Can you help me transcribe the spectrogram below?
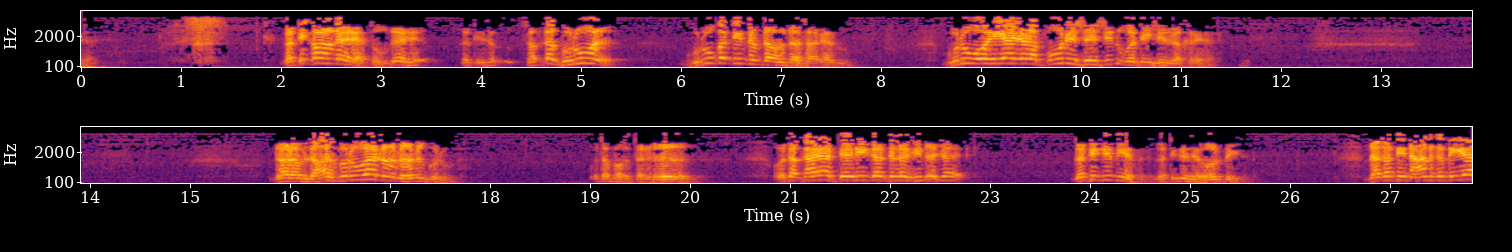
ਜਾ ਗਤੀ ਕੌਣ ਦੇ ਰਿਹਾ? ਤੂੰ ਦੇ ਰਿਹਾ। ਗਤੀ ਸਭ- ਦਾ ਗੁਰੂ ਹੈ। ਗੁਰੂ ਗਤੀ ਦਿੰਦਾ ਹੁੰਦਾ ਸਾਰਿਆਂ ਨੂੰ। ਗੁਰੂ ਉਹੀ ਹੈ ਜਿਹੜਾ ਪੂਰੀ ਸ੍ਰਿਸ਼ਟੀ ਨੂੰ ਗਤੀਸ਼ੀਲ ਰੱਖ ਰਿਹਾ ਹੈ। ਨਾ ਰਵਿਦਾਸ ਗੁਰੂ ਹੈ ਨਾ ਨਾਨਕ ਗੁਰੂ। ਉਹ ਤਾਂ ਭਗਤ ਹੈ ਉਹ ਤਾਂ ਕਹਿ ਰਿਹਾ ਤੇਰੀ ਗਤ ਲਖੀ ਨਾ ਜਾਏ। ਗਤੀ ਕਿਹਦੀ ਹੈ ਫਿਰ? ਗਤੀ ਕਿਸੇ ਹੋਰ ਦੀ ਹੈ। ਨਾ ਗਤੀ ਨਾਨਕ ਦੀ ਹੈ,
